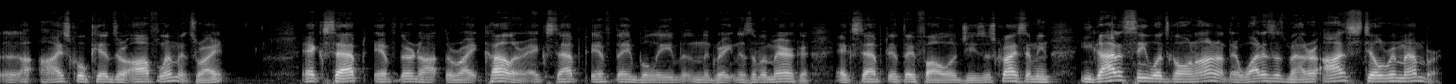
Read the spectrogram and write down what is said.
uh, high school kids are off limits, right? Except if they're not the right color, except if they believe in the greatness of America, except if they follow Jesus Christ. I mean, you got to see what's going on out there. Why does this matter? I still remember.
